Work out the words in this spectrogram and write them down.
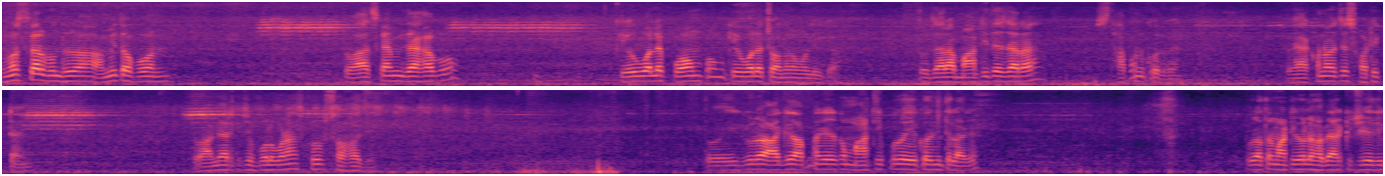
নমস্কার বন্ধুরা, আমি তপন। তো আজকে আমি দেখাবো, কেউ বলে পম পম, কেউ বলে চন্দ্রমল্লিকা। তো যারা মাটিতে যারা স্থাপন করবেন, তো এখনও হচ্ছে সঠিক টাইম তো আমি আর কিছু বলব না, খুব সহজে। তো এইগুলো আগে আপনাকে এরকম মাটি পুরো এ করে নিতে লাগে। পুরাতন মাটি হলে হবে, আর কিছু যদি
